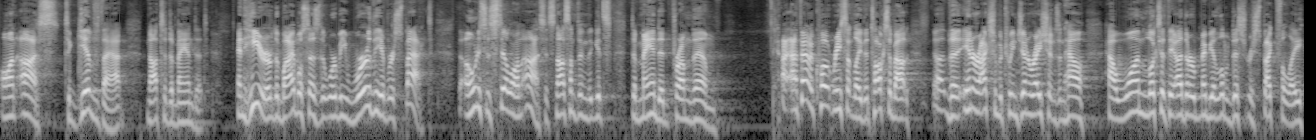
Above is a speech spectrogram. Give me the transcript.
on us to give that, not to demand it. And here, the Bible says that we're be worthy of respect. The onus is still on us. It's not something that gets demanded from them. I, I found a quote recently that talks about uh, the interaction between generations and how, how one looks at the other maybe a little disrespectfully.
